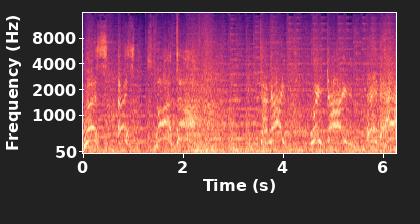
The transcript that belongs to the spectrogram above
This is Sparta! Tonight we dine in hell!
